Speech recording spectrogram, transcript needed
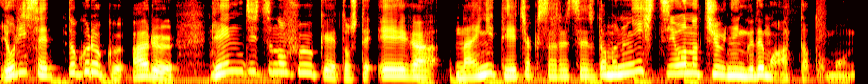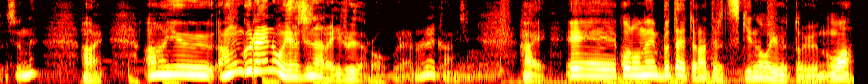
より説得力ある現実の風景として映画内に定着させるために必要なチューニングでもあったと思うんですよね。はい、ああいうあんぐらいの親父ならいるだろうぐらいのね感じ。はいえー、このね舞台となっている月の湯というのは、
